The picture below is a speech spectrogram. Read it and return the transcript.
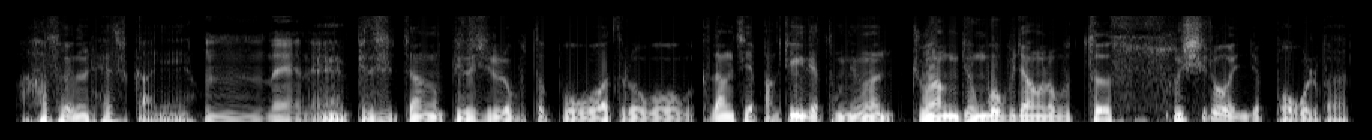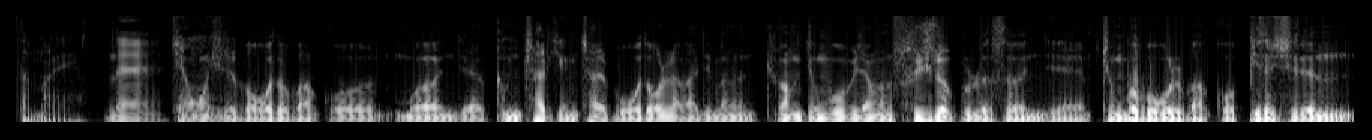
하소연을 했을 거 아니에요. 음, 네, 네, 예, 비서실장 비서실로부터 보고가 들어오고 그 당시에 박정희 대통령은 중앙정보부장으로부터 수시로 이제 보고를 받았단 말이에요. 네, 경호실 보고도 받고 뭐 이제 검찰 경찰 보고도 올라가지만은 중앙정보부장은 수시로 불러서 이제 정보 보고를 받고 비서실은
